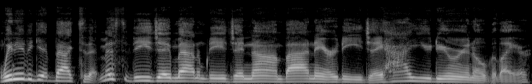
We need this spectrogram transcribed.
we need to get back to that. Mr. DJ, Madam DJ, non-binary DJ, how you doing over there?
